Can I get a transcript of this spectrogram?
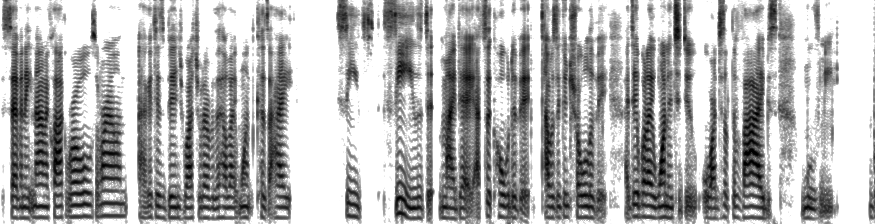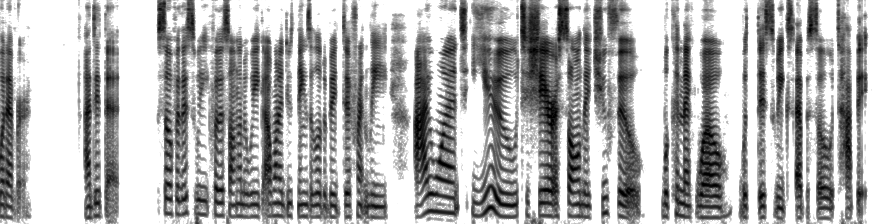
seven, eight, nine o'clock rolls around, I could just binge watch whatever the hell I want because I seized seized my day. I took hold of it. I was in control of it. I did what I wanted to do, or I just let the vibes move me. Whatever. I did that. So for this week, for the song of the week, I want to do things a little bit differently. I want you to share a song that you feel will connect well with this week's episode topic.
